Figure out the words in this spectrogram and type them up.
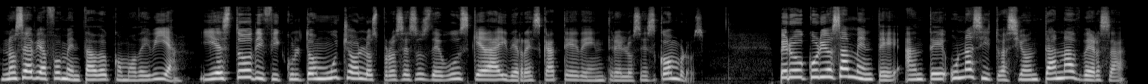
no se había fomentado como debía, y esto dificultó mucho los procesos de búsqueda y de rescate de entre los escombros. Pero curiosamente, ante una situación tan adversa,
